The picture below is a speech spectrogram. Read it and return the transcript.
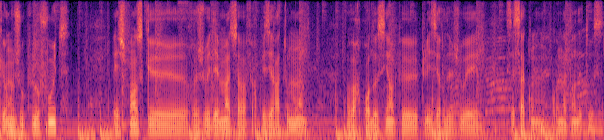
qu'on ne joue plus au foot. Et je pense que rejouer des matchs, ça va faire plaisir à tout le monde on va reprendre aussi un peu le plaisir de jouer. C'est ça qu'on qu attendait tous.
